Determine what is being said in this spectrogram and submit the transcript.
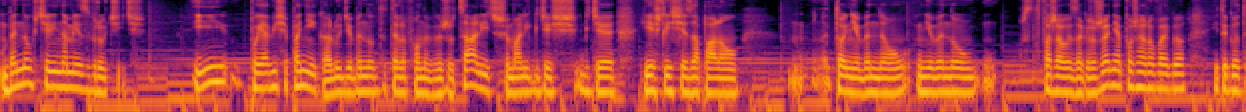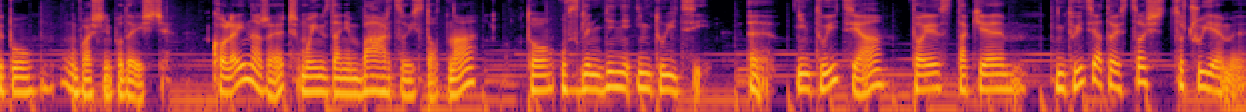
będą chcieli nam je zwrócić. I pojawi się panika. Ludzie będą te telefony wyrzucali, trzymali gdzieś, gdzie jeśli się zapalą, to nie będą, nie będą stwarzały zagrożenia pożarowego i tego typu właśnie podejście. Kolejna rzecz, moim zdaniem bardzo istotna, to uwzględnienie intuicji. E, intuicja to jest takie. Intuicja to jest coś, co czujemy,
